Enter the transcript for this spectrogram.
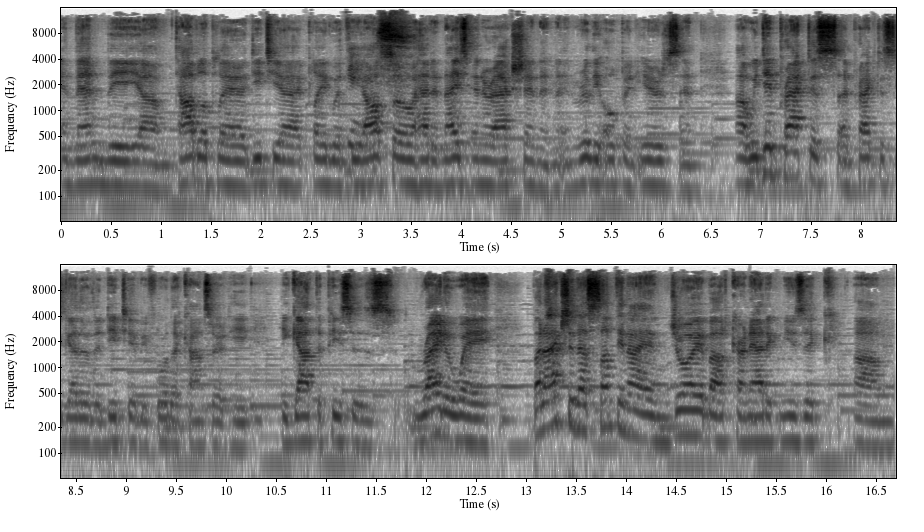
And then the um, tabla player DTI I played with, he also had a nice interaction and, and really open ears. And uh, we did practice. I practiced together with the DTI before the concert. He he got the pieces right away. But actually, that's something I enjoy about Carnatic music. Um,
